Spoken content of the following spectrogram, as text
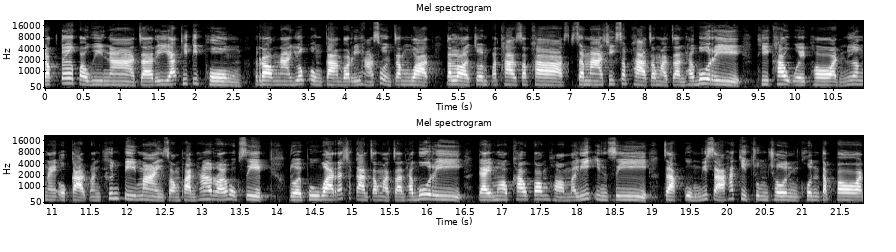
ดรปวีนา จาริยทิติพงศ์รองนายกองค์การบริหารส่วนจังหวัด ตลอดจนประธานสภา สมาชิกสภาจังหวัดจันทบุรี ที่เข้าอวยพร เนื่องในโอกาสวันขึ้นปีใหม่ 2560 โดยผู้ว่าราชการจังหวัดจันทบุรี ได้มอบข้าวกล้องหอมมะลิอินทรีย์ จากกลุ่มวิสาหกิจชุมชน คนตะปอน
